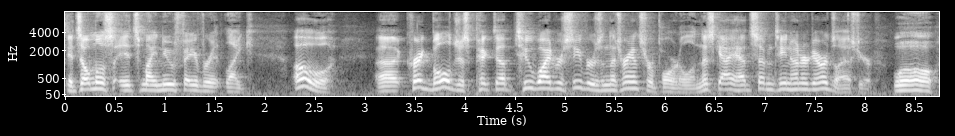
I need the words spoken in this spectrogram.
It's almost it's my new favorite. Like, oh, uh, Craig Bohl just picked up two wide receivers in the transfer portal, and this guy had 1,700 yards last year. Well,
